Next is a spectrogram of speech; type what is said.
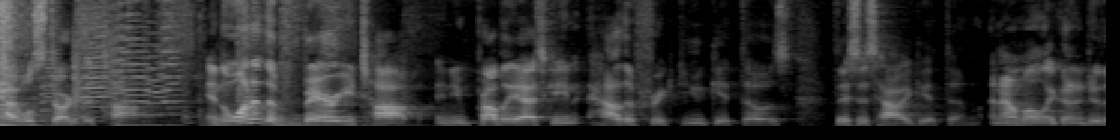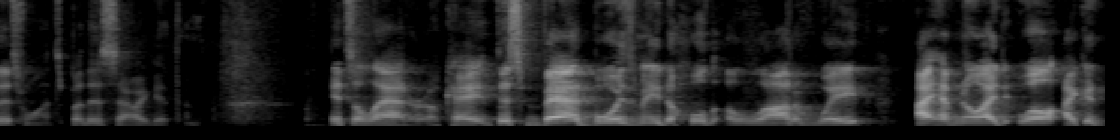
I will start at the top. And the one at the very top, and you're probably asking, how the freak do you get those? This is how I get them. And I'm only gonna do this once, but this is how I get them. It's a ladder, okay? This bad boy is made to hold a lot of weight. I have no idea, well, I could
